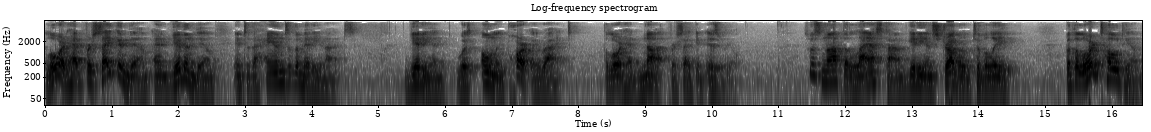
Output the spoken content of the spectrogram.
Lord had forsaken them and given them into the hands of the Midianites. Gideon was only partly right. The Lord had not forsaken Israel. This was not the last time Gideon struggled to believe. But the Lord told him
